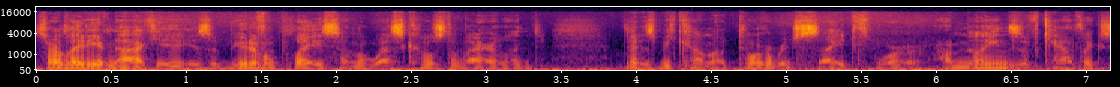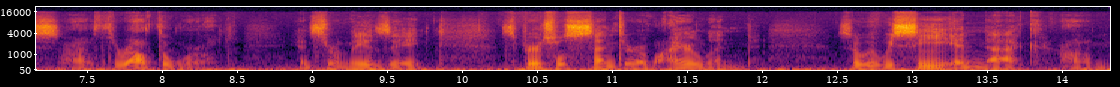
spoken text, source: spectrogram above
So, Our Lady of Knock is a beautiful place on the west coast of Ireland that has become a pilgrimage site for uh, millions of Catholics uh, throughout the world, and certainly is a spiritual center of Ireland. So, what we see in Knock, um,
